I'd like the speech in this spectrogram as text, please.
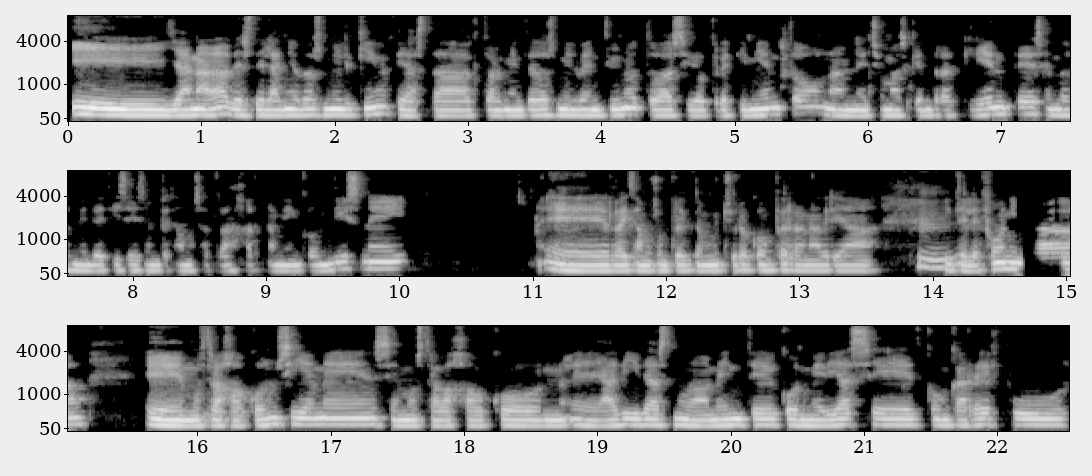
Y ya nada, desde el año 2015 hasta actualmente 2021 todo ha sido crecimiento, no han hecho más que entrar clientes. En 2016 empezamos a trabajar también con Disney, eh, realizamos un proyecto muy chulo con Ferran Adria y mm. Telefónica, eh, hemos trabajado con Siemens, hemos trabajado con eh, Adidas nuevamente, con Mediaset, con Carrefour,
